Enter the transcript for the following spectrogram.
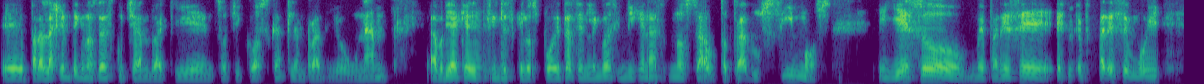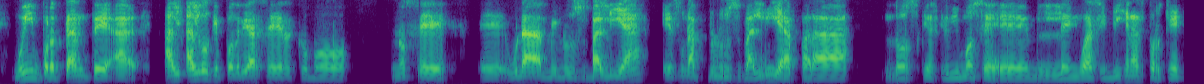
eh, para la gente que nos está escuchando aquí en Xochicoscatl, en Radio UNAM, habría que decirles que los poetas en lenguas indígenas nos autotraducimos. Y eso me parece, me parece muy, muy importante. Ah, algo que podría ser como, no sé, eh, una minusvalía, es una plusvalía para los que escribimos en lenguas indígenas, porque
